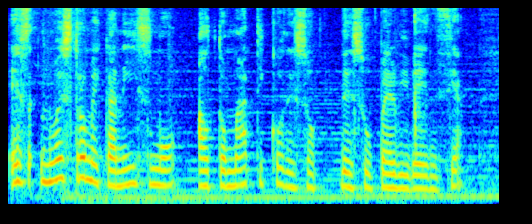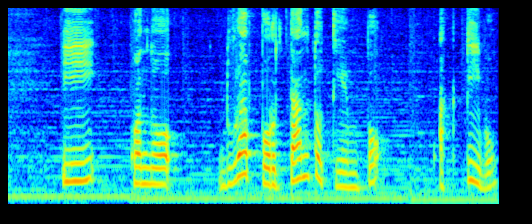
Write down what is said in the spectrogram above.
Es nuestro mecanismo automático de, de supervivencia y cuando dura por tanto tiempo activo,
